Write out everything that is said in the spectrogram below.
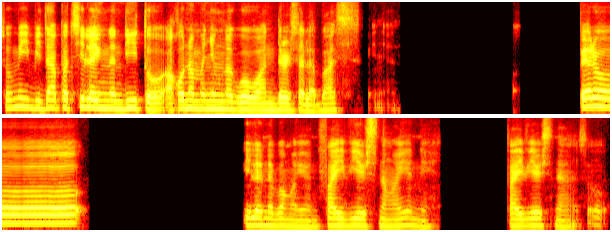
So, maybe dapat sila yung nandito, ako naman yung nagwa-wonder sa labas, ganyan. Pero ilan na ba ngayon? 5 years na ngayon, eh. 5 years na. So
